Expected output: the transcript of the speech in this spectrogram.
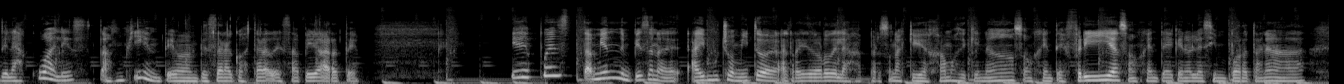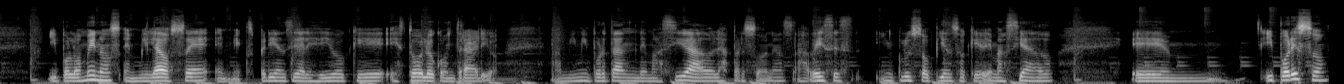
de las cuales también te va a empezar a costar desapegarte. Y después también empiezan a... Hay mucho mito alrededor de las personas que viajamos de que no, son gente fría, son gente que no les importa nada. Y por lo menos en mi lado C, en mi experiencia, les digo que es todo lo contrario. A mí me importan demasiado las personas, a veces incluso pienso que demasiado. Em, y por eso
